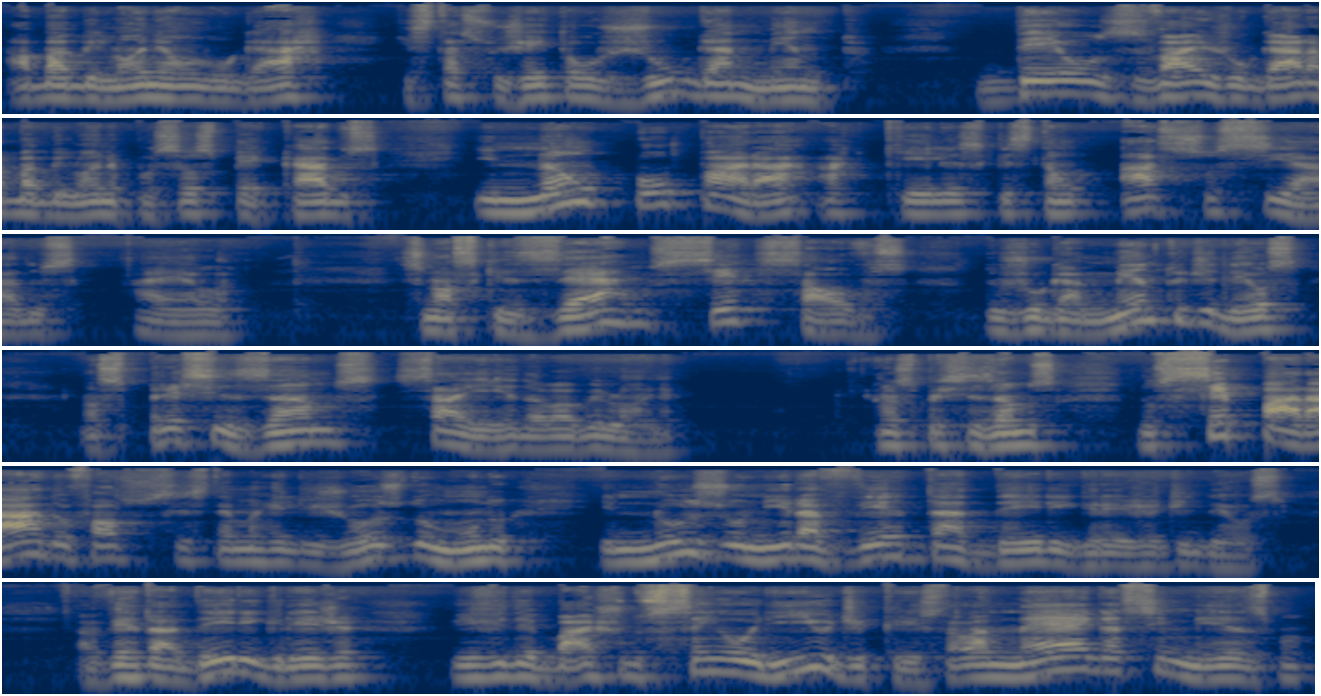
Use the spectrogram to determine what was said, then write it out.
a Babilônia é um lugar que está sujeito ao julgamento. Deus vai julgar a Babilônia por seus pecados e não poupará aqueles que estão associados a ela. Se nós quisermos ser salvos do julgamento de Deus, nós precisamos sair da Babilônia. Nós precisamos nos separar do falso sistema religioso do mundo e nos unir à verdadeira igreja de Deus. A verdadeira igreja vive debaixo do senhorio de Cristo. Ela nega a si mesma,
